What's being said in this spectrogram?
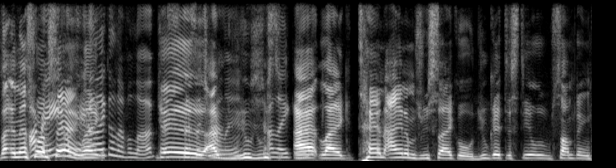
and that's what I'm saying. okay, like, I like a level up. That's, yeah, that's a I, challenge. you, you I like at it. like ten items recycled, you get to steal something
